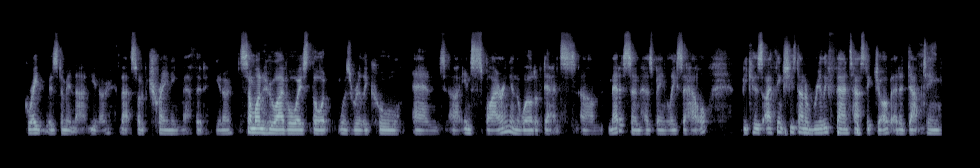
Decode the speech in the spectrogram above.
great wisdom in that, you know, that sort of training method. You know, someone who I've always thought was really cool and uh, inspiring in the world of dance um, medicine has been Lisa Howell, because I think she's done a really fantastic job at adapting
